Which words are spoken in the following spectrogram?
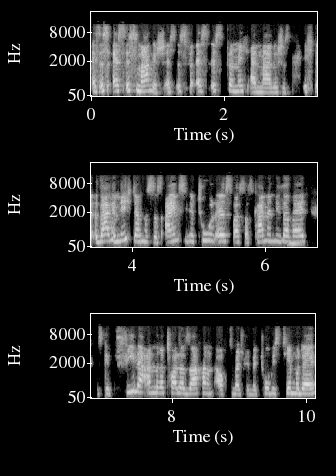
Es ist, es ist magisch. Es ist, es ist für mich ein magisches. Ich sage nicht, dass es das einzige Tool ist, was das kann in dieser mhm. Welt. Es gibt viele andere tolle Sachen und auch zum Beispiel mit Tobis Tiermodell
